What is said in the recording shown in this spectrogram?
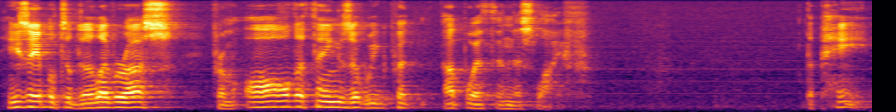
He's able to deliver us from all the things that we put up with in this life the pain,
